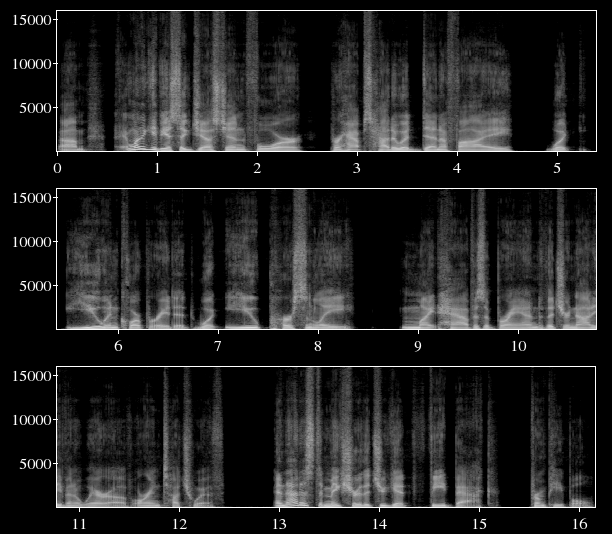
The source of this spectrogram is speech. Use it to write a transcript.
Um, I want to give you a suggestion for perhaps how to identify what you incorporated, what you personally might have as a brand that you're not even aware of or in touch with. And that is to make sure that you get feedback from people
